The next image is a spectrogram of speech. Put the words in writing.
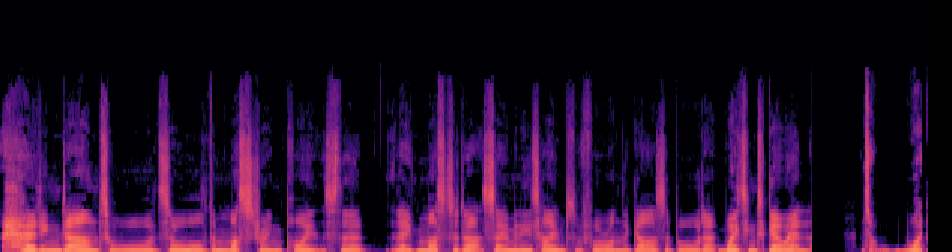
heading down towards all the mustering points that they've mustered out so many times before on the Gaza border, waiting to go in. So, what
